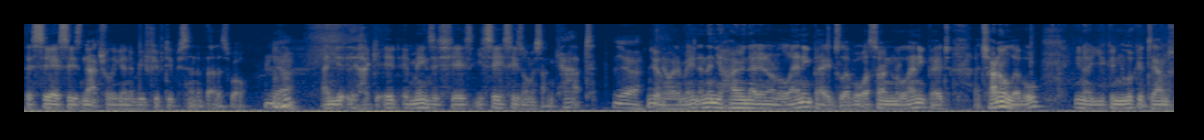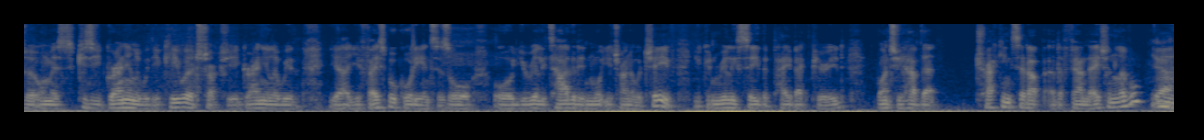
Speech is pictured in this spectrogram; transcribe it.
the CAC is naturally going to be fifty percent of that as well. Yeah. and you, like it, it means your CAC, your CAC is almost uncapped. Yeah. You know what I mean? And then you hone that in on a landing page level, or sorry, on a landing page, a channel level. You know, you can look it down to almost because you're granular with your keyword structure, you're granular with your, your Facebook audiences, or or you're really targeted in what you're trying to achieve. You can really see the payback period once you have that tracking set up at a foundation level. Yeah.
